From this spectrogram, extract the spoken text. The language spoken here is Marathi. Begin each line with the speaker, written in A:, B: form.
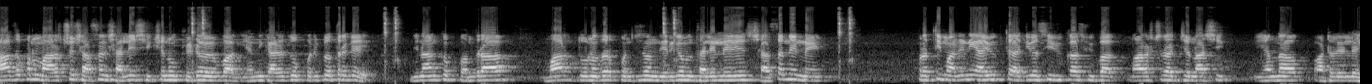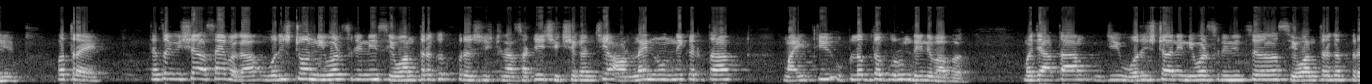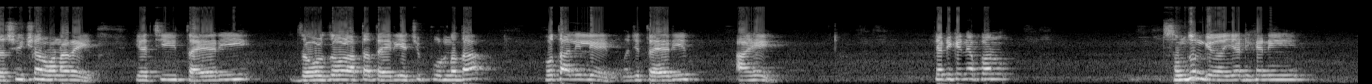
A: आज आपण महाराष्ट्र शासन शालेय शिक्षण व क्रीडा विभाग यांनी काढलेला जो परिपत्रक आहे. दिनांक पंधरा मार्च दोन हजार पंचवीसला निर्गमन झालेले शासन निर्णय. प्रति माननीय आयुक्त आदिवासी विकास विभाग महाराष्ट्र राज्य नाशिक यांना पाठवलेले हे पत्र आहे. त्याचा विषय असा आहे बघा वरिष्ठ निवड श्रेणी सेवांतर्गत प्रशिक्षणासाठी शिक्षकांची ऑनलाईन नोंदणीकरिता माहिती उपलब्ध करून देण्याबाबत. म्हणजे आता जी वरिष्ठ आणि निवड श्रेणीचं सेवांतर्गत प्रशिक्षण होणार आहे याची तयारी जवळजवळ आता तयारी याची पूर्णता होत आलेली आहे म्हणजे तयारी आहे. या ठिकाणी आपण समजून घेऊया या ठिकाणी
